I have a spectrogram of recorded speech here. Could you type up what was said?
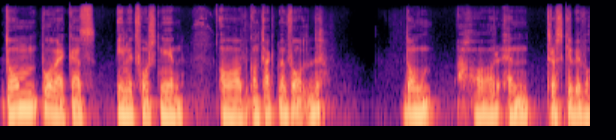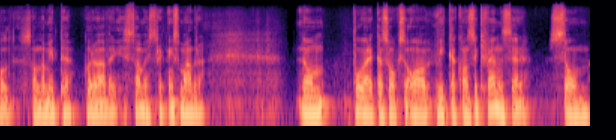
De påverkas enligt forskningen av kontakt med våld. De har en tröskel vid våld som de inte går över i samma utsträckning som andra. De påverkas också av vilka konsekvenser som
